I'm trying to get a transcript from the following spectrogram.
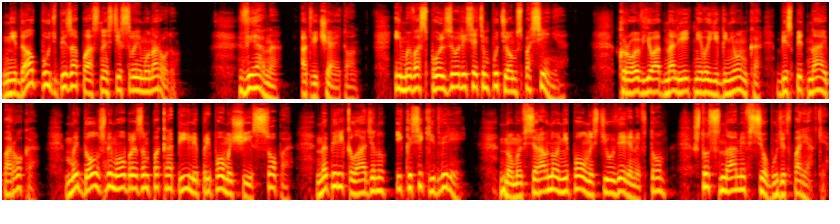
не дал путь безопасности своему народу? Верно, — отвечает он, — «и мы воспользовались этим путем спасения. Кровью однолетнего ягненка, без пятна и порока, мы должным образом покропили при помощи иссопа на перекладину и косяки дверей. Но мы все равно не полностью уверены в том, что с нами все будет в порядке.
